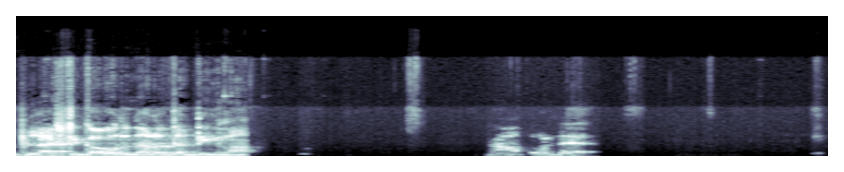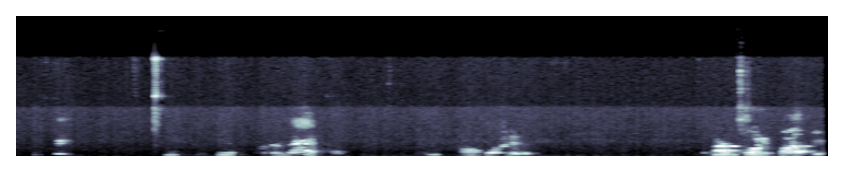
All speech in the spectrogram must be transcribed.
பிளாஸ்டிக் கவர் இருந்தாலும் தட்டிக்கலாம். நான் போல பாத்து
